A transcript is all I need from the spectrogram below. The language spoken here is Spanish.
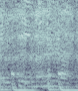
dejen echar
